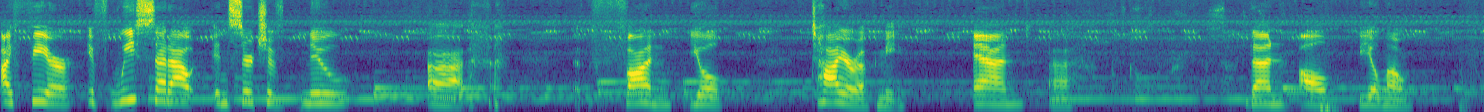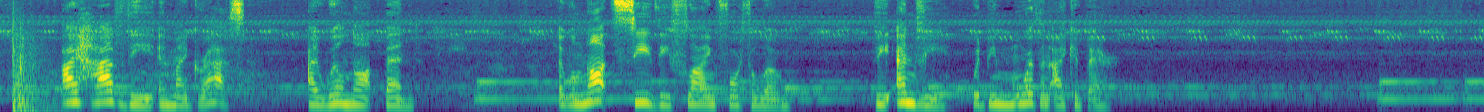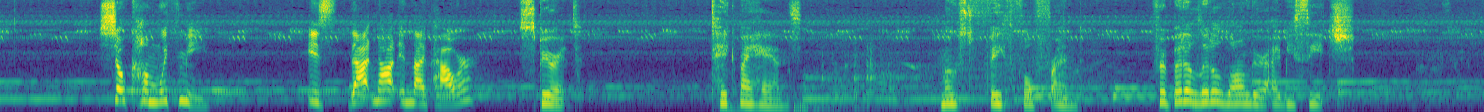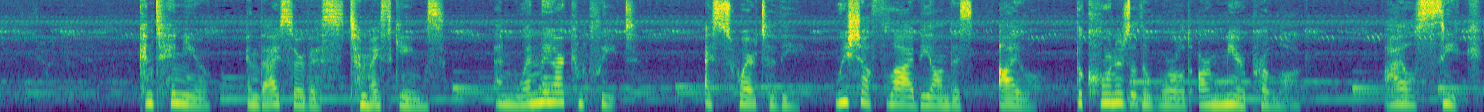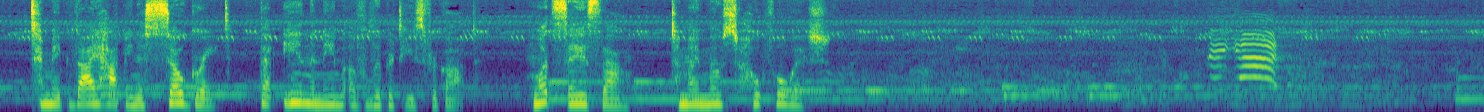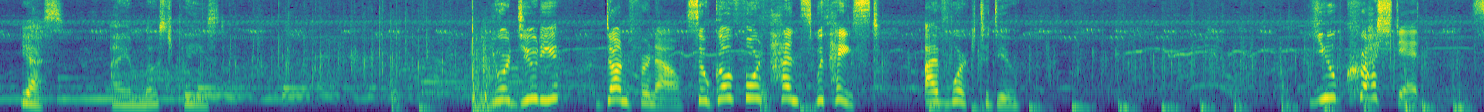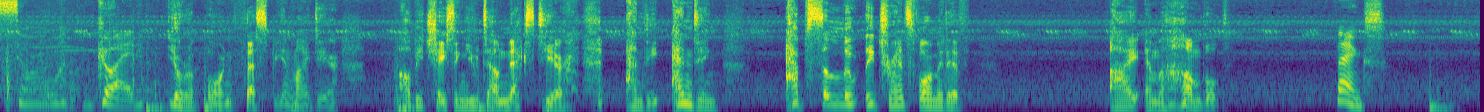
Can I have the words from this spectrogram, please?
I fear if we set out in search of new, uh, fun, you'll tire of me. And, uh, then I'll be alone. I have thee in my grasp. I will not bend. I will not see thee flying forth alone. The envy would be more than I could bear. So come with me. Is that not in thy power? Spirit, take my hands. Most faithful friend, for but a little longer I beseech. Continue in thy service to my schemes, and when they are complete, I swear to thee, we shall fly beyond this isle. The corners of the world are mere prologue. I'll seek to make thy happiness so great that e'en the name of liberty's forgot. What sayest thou to my most hopeful wish? Yes! Yes, I am most pleased. Your duty done for now, so go forth hence with haste. I've work to do. You crushed it. So good. You're a born thespian, my dear. I'll be chasing you down next year. And the ending, absolutely transformative. I am humbled. Thanks.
